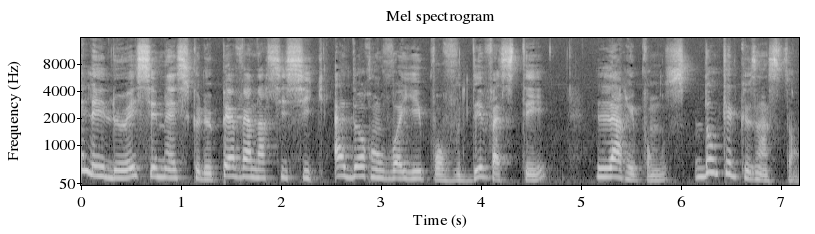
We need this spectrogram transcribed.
Quel est le SMS que le pervers narcissique adore envoyer pour vous dévaster? La réponse dans quelques instants.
